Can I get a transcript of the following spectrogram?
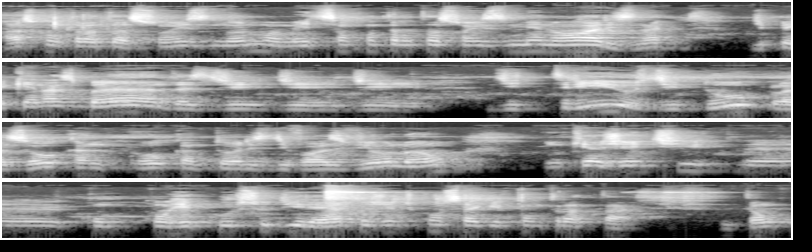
as contratações normalmente são contratações menores, né? De pequenas bandas, de, de, de, de trios, de duplas ou, can, ou cantores de voz e violão, em que a gente, é, com, com recurso direto, a gente consegue contratar. Então,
